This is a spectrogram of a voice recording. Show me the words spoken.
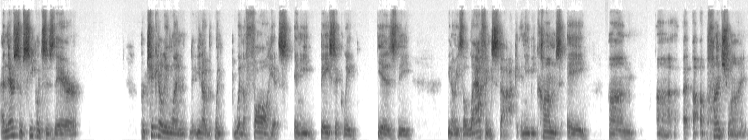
and there's some sequences there, particularly when you know when when the fall hits, and he basically is the, you know, he's the laughing stock, and he becomes a um, uh, a, a punchline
